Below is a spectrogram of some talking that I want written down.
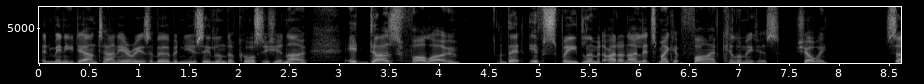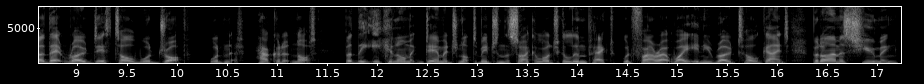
in many downtown areas of urban New Zealand, of course, as you know. It does follow that if speed limit, I don't know, let's make it five kilometres, shall we? So that road death toll would drop, wouldn't it? How could it not? But the economic damage, not to mention the psychological impact, would far outweigh any road toll gains. But I'm assuming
